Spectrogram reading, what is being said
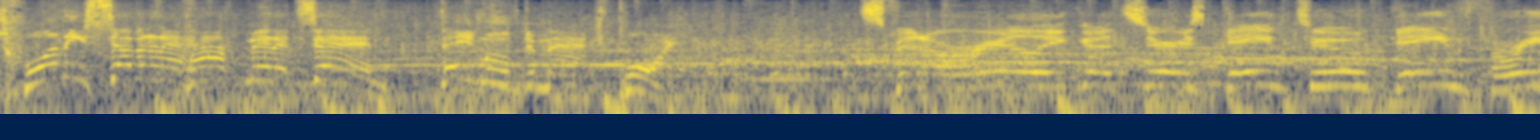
27 and a half minutes in. They move to match point. It's been a really good series. Game two, game three.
